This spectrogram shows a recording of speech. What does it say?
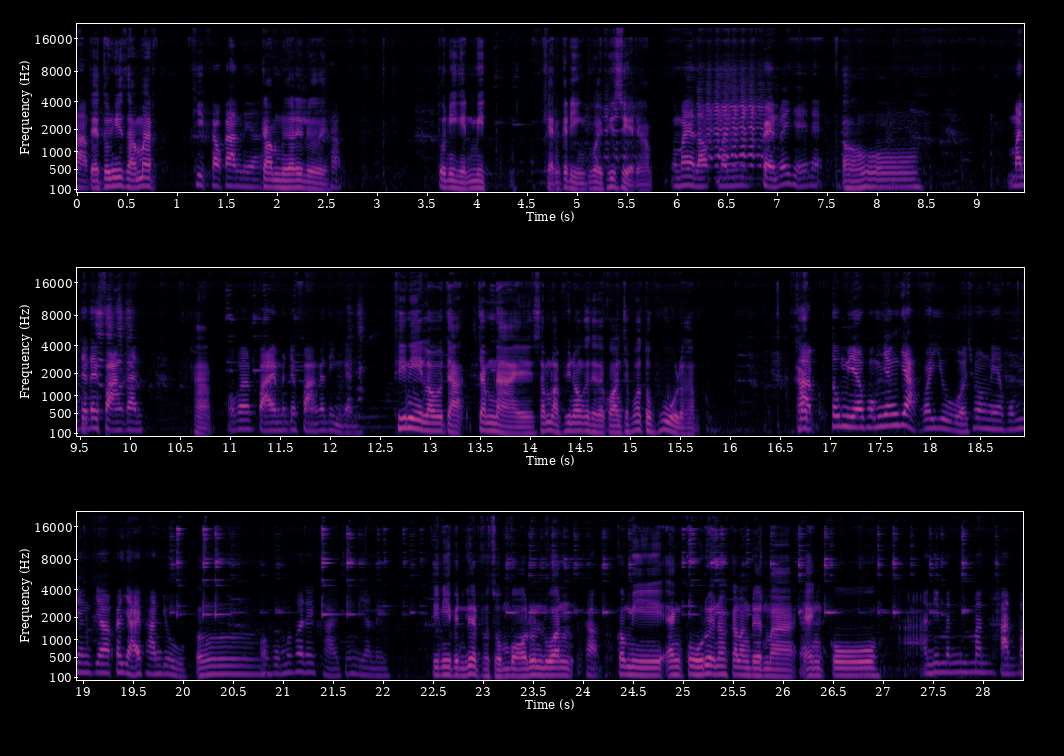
ครับ แต่ตัวนี้สามารถฉีดเข้ากล้ามเนื้อ กล้ามเนื้อได้เลย ครับ ตัวนี้เห็นมี แขนกระดิ่งด้วยพิเศษครับไม่หรอกมันแขวนไว้เฉยเนี่ย อ๋อมันจะได้ฟังกัน ครับ เพราะว่าปลายมันจะฟังกระดิ่งกัน ที่นี่เราจะจำหน่ายสำหรับพี่น้องเกษตรกรเฉพาะตัวผู้เหรอครับครับตัวเมียผมยังอยากไว้อยู่อะช่วงเนี้ยผมยังจะขยายพันธุ์อยู่อ๋อเพราะผมไม่ค่อยได้ขายตัวเมียเลย ที่นี่เป็นเลือดผสมบอล้วนครับ ๆก็มีแองโกด้วยเนาะกำลังเดินมาแองโกอันนี้มันมันพันธุ์ผ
